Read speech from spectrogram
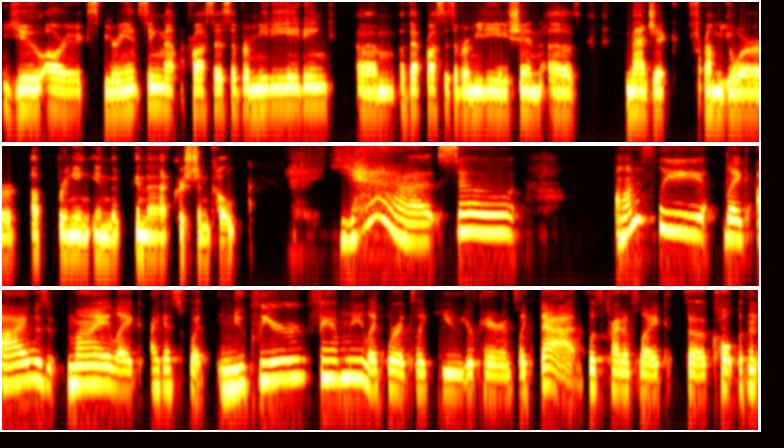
you are experiencing that process of remediating, um, of that process of remediation of magic from your upbringing in the in that Christian cult? Yeah. So honestly like i was my like i guess what nuclear family like where it's like you your parents like that was kind of like the cult but then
